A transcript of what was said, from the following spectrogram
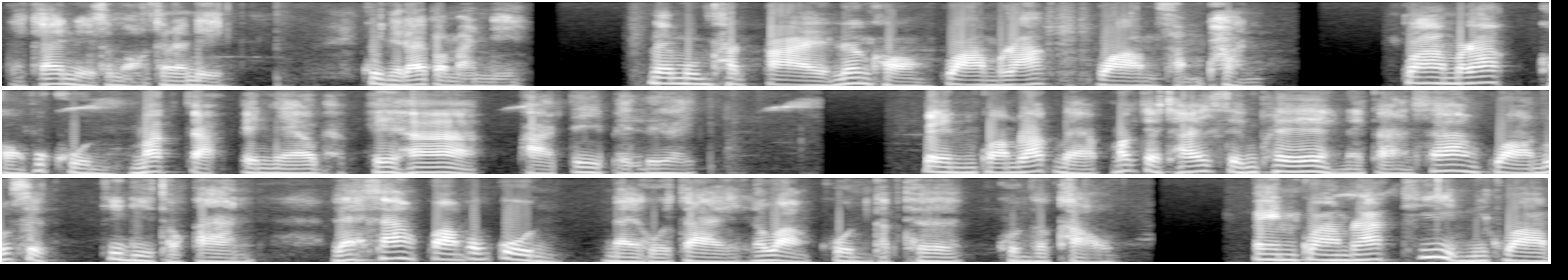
แต่แค่เหนื่อยสมองเท่านั้นเองคุณจะได้ประมาณนี้ ในมุมถัดไปเรื่องของความรักความสัมพันธ์ ความรักของพวกคุณมักจะเป็นแนวแบบเฮฮาปาร์ตี้ไปเรื่อย เป็นความรักแบบมักจะใช้เสียงเพลงในการสร้างความรู้สึกที่ดีต่อกัน และสร้างความอบอุ่นในหัวใจระหว่างคุณกับเธอ คุณกับเขา เป็นความรักที่มีความ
